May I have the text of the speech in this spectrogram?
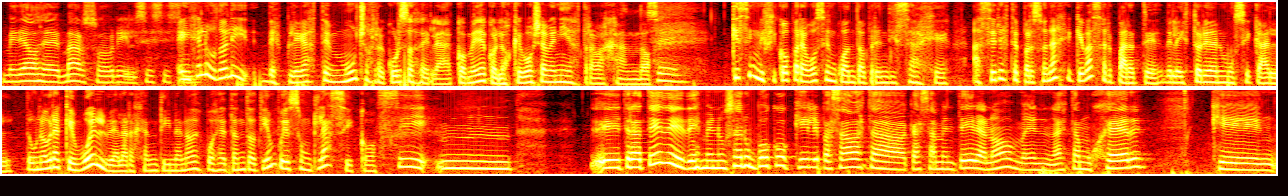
mediados de marzo, abril, sí, sí, sí. En Hello Dolly desplegaste muchos recursos de la comedia con los que vos ya venías trabajando. Sí. ¿Qué significó para vos en cuanto a aprendizaje hacer este personaje que va a ser parte de la historia del musical, de una obra que vuelve a la Argentina, ¿no? Después de tanto tiempo y es un clásico. Sí, mm, eh, traté de desmenuzar un poco qué le pasaba a esta casamentera, ¿no? A esta mujer que,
